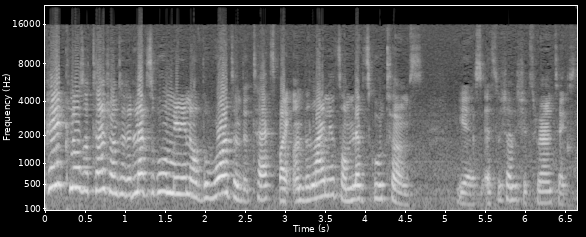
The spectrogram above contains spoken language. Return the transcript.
Pay close attention to the lexical meaning of the words in the text by underlining some lexical terms. Yes, especially Shakespearean text.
